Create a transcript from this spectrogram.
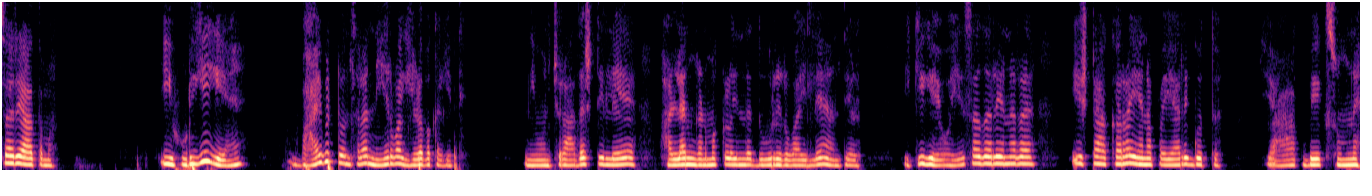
ಸರಿ ಆತಮ್ಮ. ಈ ಹುಡುಗಿಗೆ ಬಾಯಿ ಬಿಟ್ಟು ಒಂದ್ಸಲ ನೇರವಾಗಿ ಹೇಳ್ಬೇಕಾಗೈತಿ. ನೀವು ಒಂಚೂರು ಆದಷ್ಟು ಇಲ್ಲೇ ಹಳ್ಳನ ಗಂಡ್ಮಕ್ಳಿಂದ ದೂರ ಇರುವ ಇಲ್ಲೇ ಅಂತೇಳಿ. ಈಕಿಗೆ ವಯಸ್ಸಾದವ್ರು ಏನಾರ ಇಷ್ಟ ಆಕಾರ ಏನಪ್ಪ ಯಾರಿಗೆ ಗೊತ್ತು? ಯಾಕೆ ಬೇಕು ಸುಮ್ಮನೆ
